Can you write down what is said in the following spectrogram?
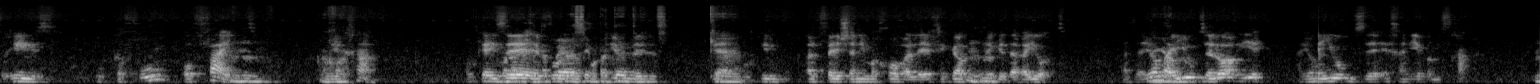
freeze, הוא קפוא, או fight, הוא נלחם. אוקיי, זה... כן. הולכים אלפי שנים אחורה לאיך הגבנו mm-hmm. נגד אריות. אז היום האיום זה לא אריה, היום האיום זה איך אני אהיה במשחק. Mm-hmm.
